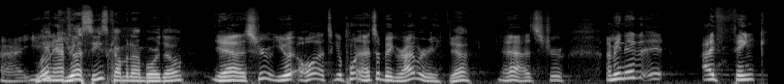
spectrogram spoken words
all right, you're Look, gonna have to. USC's coming on board though. Yeah, that's true. You, oh, that's a good point. That's a big rivalry. Yeah. Yeah, that's true. I mean, it, it. I think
